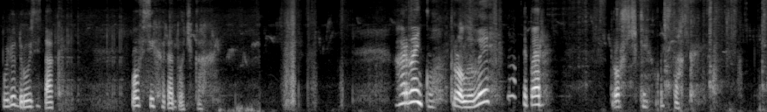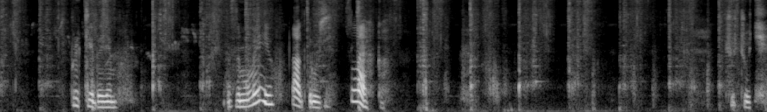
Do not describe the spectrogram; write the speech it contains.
полю, друзі, так, по всіх рядочках. Гарненько пролили, ну, а тепер трошечки ось так. Прикидаємо землею. Так, друзі, злегка. Чуть-чуть.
